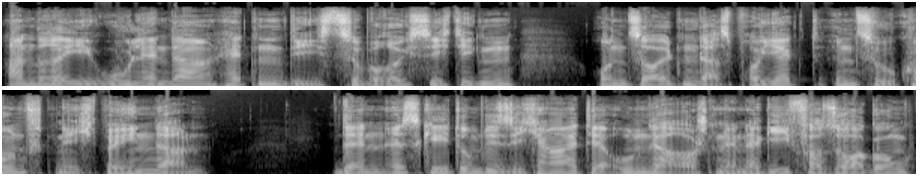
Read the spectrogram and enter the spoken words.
Andere EU-Länder hätten dies zu berücksichtigen und sollten das Projekt in Zukunft nicht behindern. Denn es geht um die Sicherheit der ungarischen Energieversorgung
